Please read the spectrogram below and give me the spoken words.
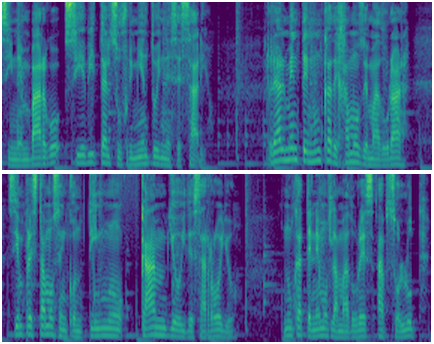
sin embargo, sí evita el sufrimiento innecesario. Realmente nunca dejamos de madurar, siempre estamos en continuo cambio y desarrollo, nunca tenemos la madurez absoluta.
